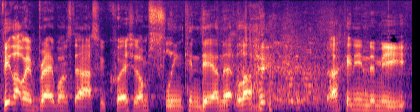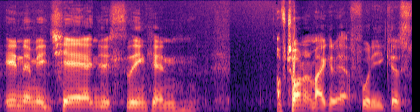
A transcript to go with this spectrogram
bit like when Brad wants to ask a question, I'm slinking down that low, ducking into me, into me chair and just thinking, I'm trying to make it about footy because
